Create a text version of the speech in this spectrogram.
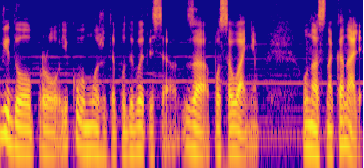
відео про яку ви можете подивитися за посиланням у нас на каналі.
